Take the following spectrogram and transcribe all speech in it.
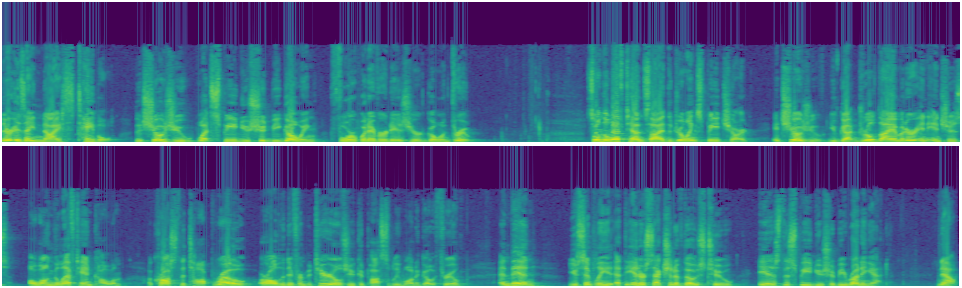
there is a nice table that shows you what speed you should be going for whatever it is you're going through. So on the left-hand side, the drilling speed chart, it shows you you've got drill diameter in inches along the left-hand column. Across the top row are all the different materials you could possibly want to go through. And then you simply, at the intersection of those two, is the speed you should be running at. Now,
